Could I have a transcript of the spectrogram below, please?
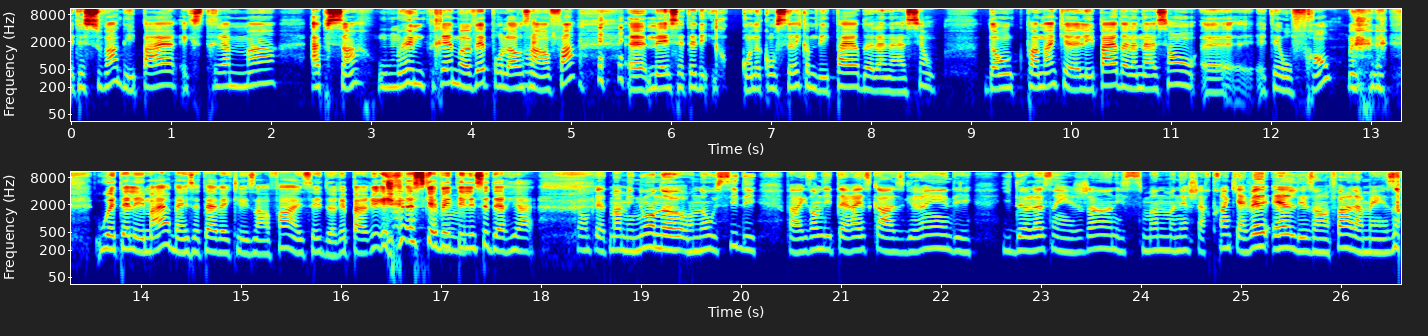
étaient souvent des pères extrêmement absents ou même très mauvais pour leurs enfants, euh, mais c'était qu'on a considéré comme des pères de la nation. Donc, pendant que les pères de la nation euh, étaient au front, où étaient les mères, ben c'était avec les enfants à essayer de réparer ce qui avait été hmm. laissé derrière. Complètement. Mais nous, on a, on a aussi, des, par exemple, des Thérèse Casgrain, des Idola Saint-Jean, des Simone Monet-Chartrand, qui avaient, elles, des enfants à la maison,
